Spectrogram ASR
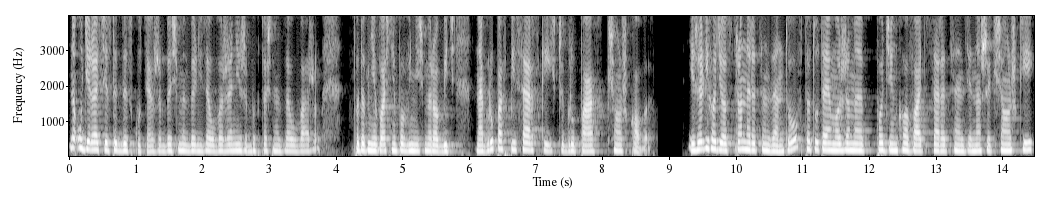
no, udzielać się w tych dyskusjach, żebyśmy byli zauważeni, żeby ktoś nas zauważył. Podobnie właśnie powinniśmy robić na grupach pisarskich czy grupach książkowych. Jeżeli chodzi o stronę recenzentów, to tutaj możemy podziękować za recenzję naszej książki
